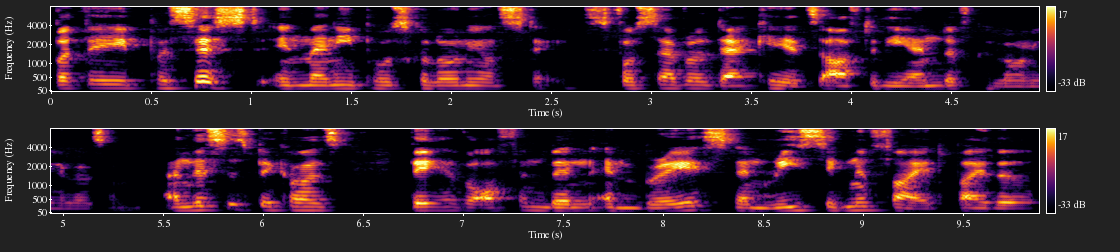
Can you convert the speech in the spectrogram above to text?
but they persist in many post colonial states for several decades after the end of colonialism. And this is because they have often been embraced and resignified by the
